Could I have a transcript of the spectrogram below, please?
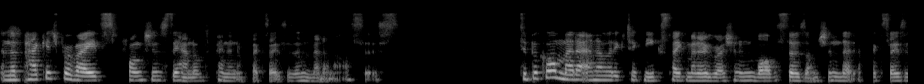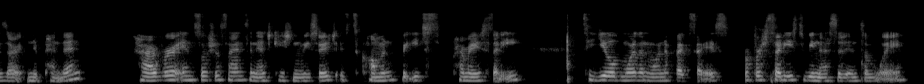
And the package provides functions to handle dependent effect sizes and meta-analysis. Typical meta-analytic techniques like meta-regression involves the assumption that effect sizes are independent. However, in social science and education research, it's common for each primary study to yield more than one effect size or for studies to be nested in some way,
